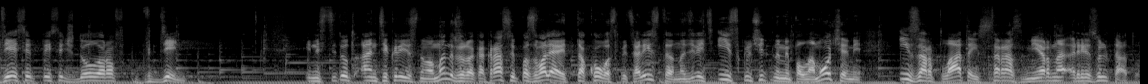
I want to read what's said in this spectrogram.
10 тысяч долларов в день. Институт антикризисного менеджера как раз и позволяет такого специалиста наделить и исключительными полномочиями, и зарплатой соразмерно результату.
